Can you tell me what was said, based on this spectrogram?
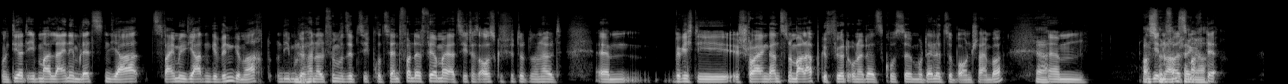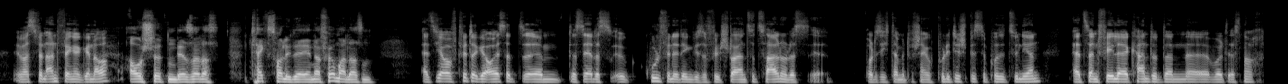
und die hat eben allein im letzten Jahr zwei Milliarden Gewinn gemacht und ihm mhm. gehören halt 75 Prozent von der Firma. Er hat sich das ausgeschüttet und halt ähm, wirklich die Steuern ganz normal abgeführt, ohne da jetzt große Modelle zu bauen scheinbar. Ja. Ähm, was für ein Anfänger. Macht der, was für ein Anfänger, genau. Ausschütten, der soll das Tax Holiday in der Firma lassen. Er hat sich auch auf Twitter geäußert, ähm, dass er das äh, cool findet, irgendwie so viel Steuern zu zahlen und das äh, wollte sich damit wahrscheinlich auch politisch ein bisschen positionieren. Er hat seinen Fehler erkannt und dann äh, wollte er es noch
